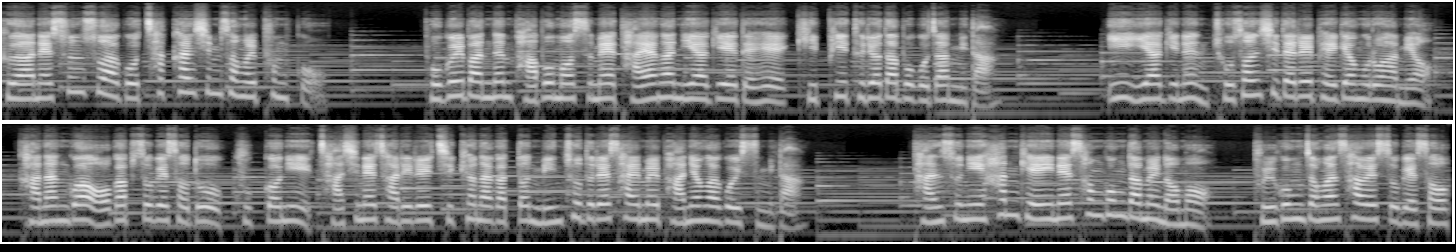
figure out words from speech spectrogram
그 안에 순수하고 착한 심성을 품고 복을 받는 바보 머슴의 다양한 이야기에 대해 깊이 들여다보고자 합니다. 이 이야기는 조선시대를 배경으로 하며 가난과 억압 속에서도 굳건히 자신의 자리를 지켜나갔던 민초들의 삶을 반영하고 있습니다. 단순히 한 개인의 성공담을 넘어 불공정한 사회 속에서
